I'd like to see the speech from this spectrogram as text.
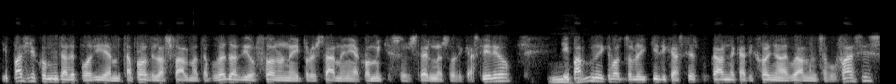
Υπάρχει ακόμη ταλαιπωρία με τα πρόδειλα σφάλματα που δεν τα διορθώνουν οι προϊστάμενοι ακόμη και σε στέλνουν στο δικαστήριο. Mm-hmm. Υπάρχουν και πατολογικοί δικαστές που κάνουν κάτι χρόνια να βγάλουν τις αποφάσεις.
